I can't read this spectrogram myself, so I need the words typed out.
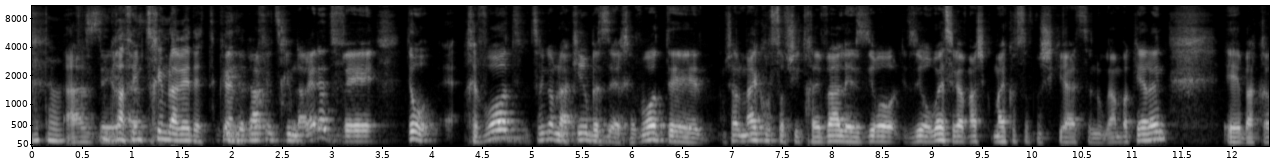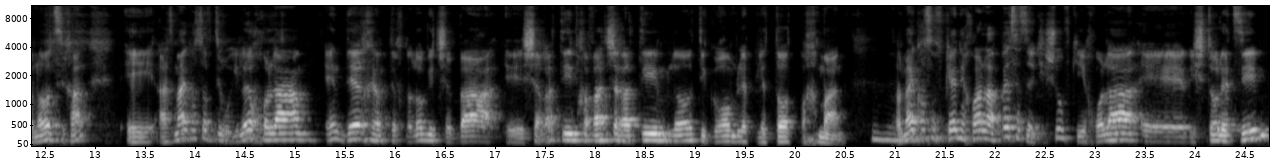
לא טוב. אז... אה, גרפים צריכים לרדת, כן. גרפים צריכים לרדת, ותראו, חברות, צריכים גם להכיר בזה, חברות, אה, למשל מייקרוסופט שהתחייבה ל zero waste, אגב, מה שמייקרוסופט משקיעה אצלנו גם בקרן, אה, בקרנות, סליחה, אז מייקרוסופט, תראו, היא לא יכולה, אין דרך היום טכנולוגית שבה שרתים, חוות שרתים לא תגרום לפליטות פחמן. אבל מייקרוסופט כן יכולה לאפס את זה, כי שוב, כי היא יכולה לשתול עצים,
